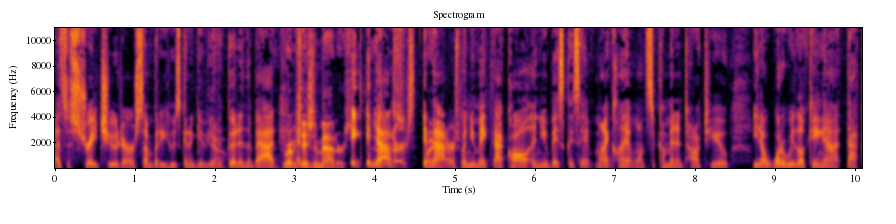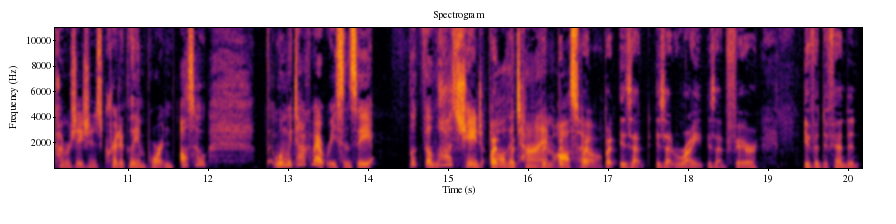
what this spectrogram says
as a straight shooter, somebody who's going to give you Yeah. the good and the bad, The reputation matters. it, it Yes. matters. It Right. matters when you make that call and you basically say, "My client wants to come in and talk to you. You know, what are we looking at?" That conversation is critically important. Also, when we talk about recency, look, the laws change all the time. but- also, but, but is that is that right? Is that fair? If a defendant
